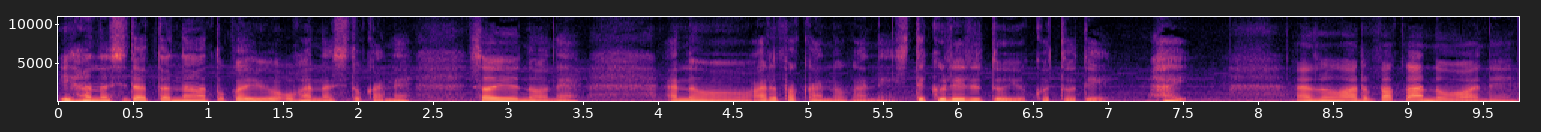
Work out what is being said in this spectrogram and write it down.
いい話だったなとかいうお話とかねそういうのをねあのアルパカのがねしてくれるということではい。あのアルパカのはね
